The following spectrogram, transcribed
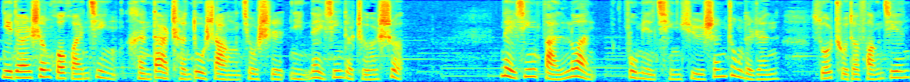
你的生活环境很大程度上就是你内心的折射。内心烦乱、负面情绪深重的人，所处的房间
